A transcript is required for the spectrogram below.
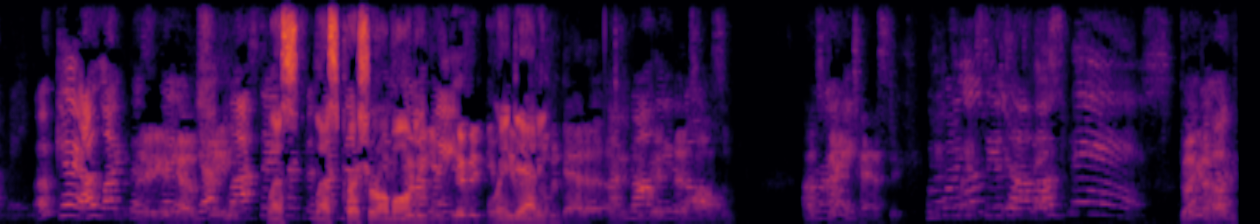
coming. Okay, I like this There you plan. go, Yep, see? last day of Less- Christmas. less I'm pressure on definitely Mom. You've given, you've Or given Daddy. mom and dad a, a, I'm a not good- late at all. awesome. That's All right. fantastic. Would you want to give Close Santa to a hug? Do I get a hug?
